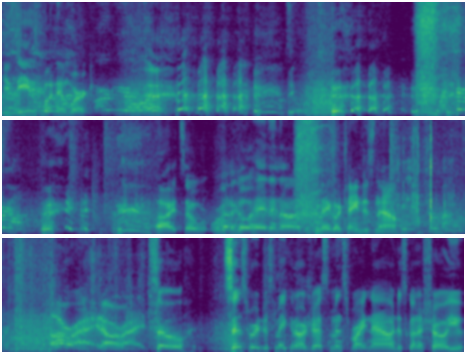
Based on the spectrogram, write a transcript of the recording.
He's, he's putting in work. Carry on. All right, so we're gonna go ahead and uh, just make our changes now. All right, all right. So since we're just making our adjustments right now, I'm just gonna show you.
